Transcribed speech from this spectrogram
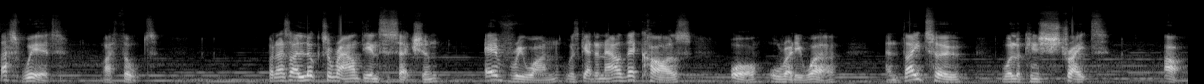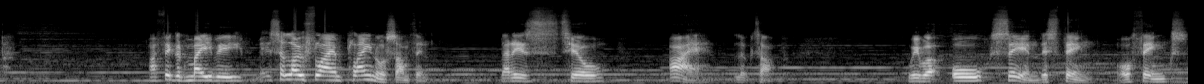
That's weird, I thought. But as I looked around the intersection, everyone was getting out of their cars, or already were, and they too were looking straight up. I figured maybe it's a low flying plane or something. That is, till I looked up. We were all seeing this thing, or things,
